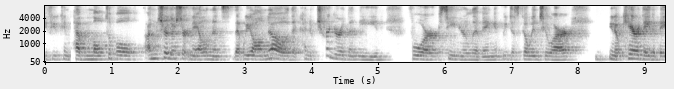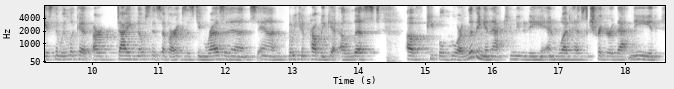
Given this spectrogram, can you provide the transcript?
if you can have multiple i'm sure there's certain ailments that we all know that kind of trigger the need for senior living. If we just go into our you know care database then we look at our diagnosis of our existing residents and we can probably get a list of people who are living in that community and what has triggered that need.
